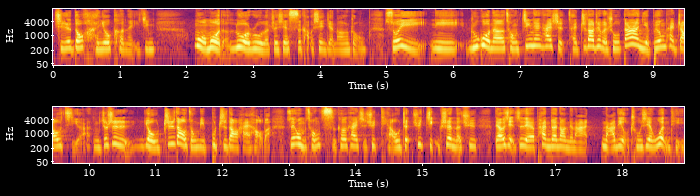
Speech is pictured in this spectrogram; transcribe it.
其实都很有可能已经。默默的落入了这些思考陷阱当中，所以你如果呢，从今天开始才知道这本书，当然也不用太着急啦，你就是有知道总比不知道还好吧。所以我们从此刻开始去调整，去谨慎的去了解自己的判断到底哪哪里有出现问题，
